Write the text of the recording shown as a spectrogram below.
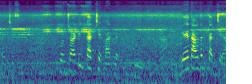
కట్ చేసి కొంచెం అటు కట్ చేయి పర్లేదు ఏ తాగుతాం కట్ చేయ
